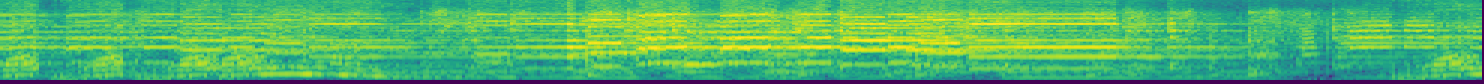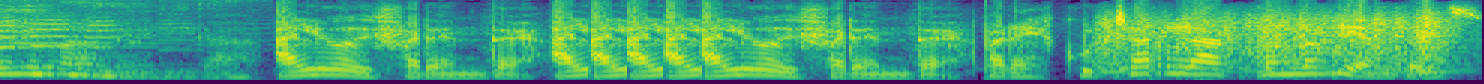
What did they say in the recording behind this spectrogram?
Ra- ra- ra- Radio Magnética. Algo diferente. Al- al- algo diferente. Para escucharla con los dientes.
